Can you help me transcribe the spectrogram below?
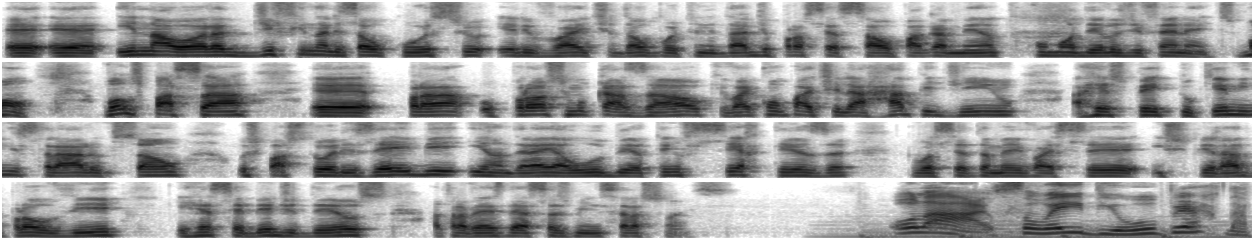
é, é, e na hora de finalizar o curso, ele vai te dar a oportunidade de processar o pagamento com modelos diferentes. Bom, vamos passar é, para o próximo casal, que vai compartilhar rapidinho a respeito do que ministraram, que são os pastores Eibe e Andréia Uber. Eu tenho certeza que você também vai ser inspirado para ouvir e receber de Deus através dessas ministrações. Olá, eu sou Abe Uber, da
